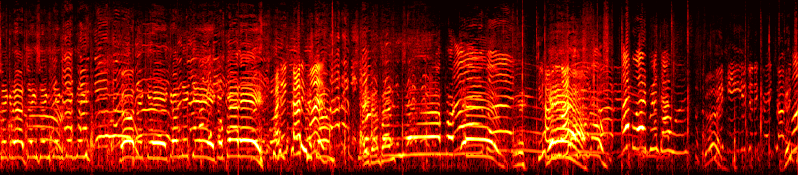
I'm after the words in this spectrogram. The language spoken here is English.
shake it out, shake it, shake it, shake it, shake it. Go, Nikki, go, Nikki, go, Patty. I think Patty won. Are you done, Patty? Yeah, fuck oh, yeah. Do you have yeah. any left? I'm glad Brent, I won. Good. Nikki, you did a great job. Good job.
